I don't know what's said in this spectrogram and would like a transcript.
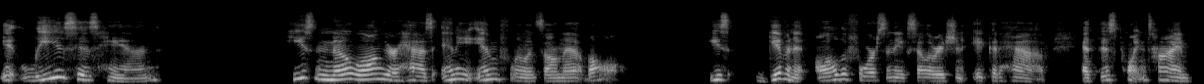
It leaves his hand. He's no longer has any influence on that ball. He's given it all the force and the acceleration it could have. At this point in time,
